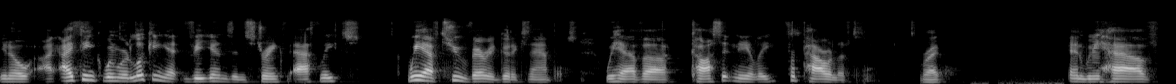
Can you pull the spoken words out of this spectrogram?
You know, I, I think when we're looking at vegans and strength athletes, we have two very good examples. We have uh, Cosette Neely for powerlifting, Right. and we have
